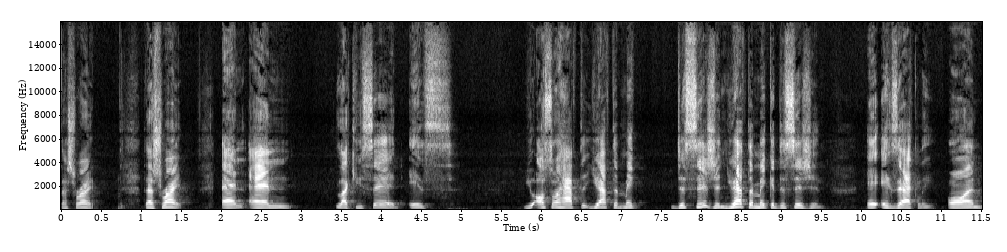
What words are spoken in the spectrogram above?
That's right. That's right. And and like you said, it's you also have to you have to make decision. You have to make a decision e- exactly on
